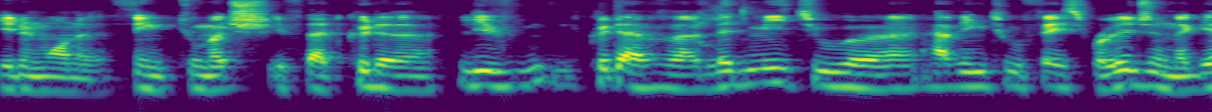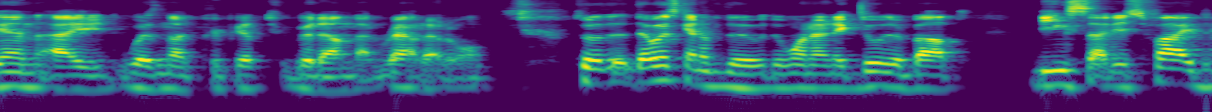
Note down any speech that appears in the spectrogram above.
didn't want to think too much if that could uh, leave, could have uh, led me to uh, having to face religion again. I was not prepared to go down that route at all. So th- that was kind of the, the one anecdote about being satisfied,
